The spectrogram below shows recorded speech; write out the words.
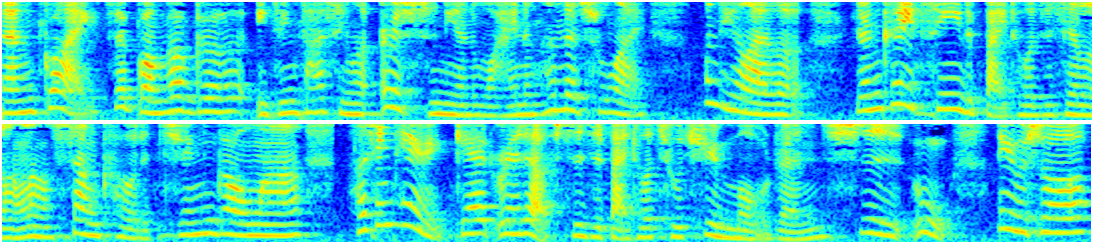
难怪这广告歌已经发行了二十年，我还能哼得出来。问题来了，人可以轻易的摆脱这些朗朗上口的 jingle 吗？核心片语 get rid of 是指摆脱出去某人事物，例如说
